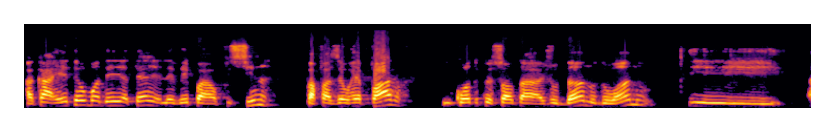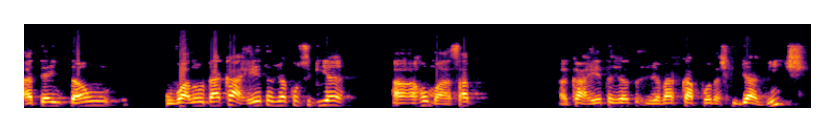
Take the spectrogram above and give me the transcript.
A carreta eu mandei até, levei para a oficina para fazer o reparo, enquanto o pessoal está ajudando, doando, e até então o valor da carreta eu já conseguia arrumar, sabe? A carreta já, já vai ficar pronta, acho que dia 20.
